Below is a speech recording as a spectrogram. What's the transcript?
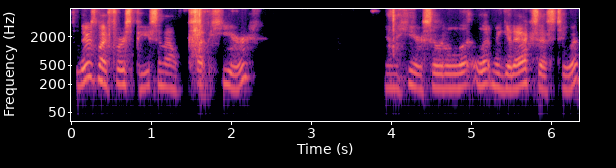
So there's my first piece and I'll cut here and here so it'll let me get access to it.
